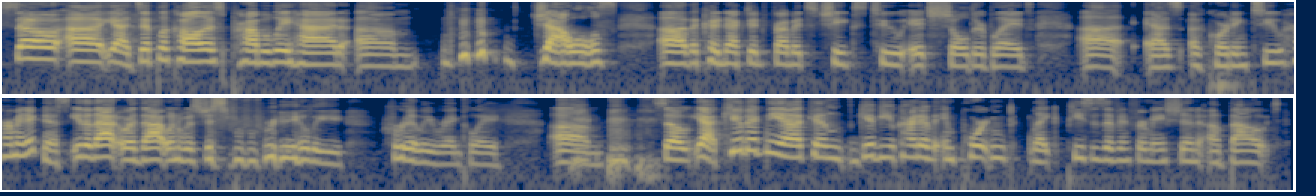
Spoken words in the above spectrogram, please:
so uh, yeah, Diplocaulus probably had um, jowls uh, that connected from its cheeks to its shoulder blades, uh, as according to Hermannignes. Either that or that one was just really, really wrinkly. Um, so yeah, Cubichnia can give you kind of important like pieces of information about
